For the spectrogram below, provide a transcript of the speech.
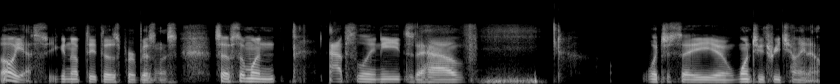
Oh, yes. You can update those per business. So if someone absolutely needs to have, let's just say, uh, 123 China,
